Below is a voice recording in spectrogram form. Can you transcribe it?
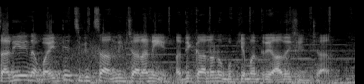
సరి వైద్య చికిత్స అందించాలని అధికారులను ముఖ్యమంత్రి ఆదేశించారు.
